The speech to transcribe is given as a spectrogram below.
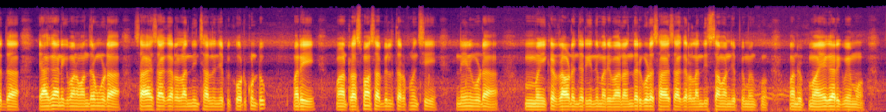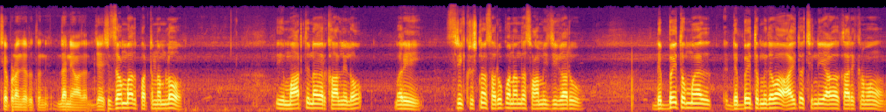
పెద్ద యాగానికి మనం అందరం కూడా సహాయ సహకారాలు అందించాలని చెప్పి కోరుకుంటూ మరి మా ట్రస్మా సభ్యుల తరఫు నుంచి నేను కూడా ఇక్కడ రావడం జరిగింది. మరి వాళ్ళందరూ కూడా సహాయ సహకారాలు అందిస్తామని చెప్పి మేము మన మా అయ్యగారికి మేము చెప్పడం జరుగుతుంది. ధన్యవాదాలు. జై నిజామాబాద్ పట్టణంలో ఈ మారుతినగర్ కాలనీలో మరి శ్రీ కృష్ణ స్వరూపానంద స్వామీజీ గారు డెబ్బై తొమ్మిది డెబ్బై తొమ్మిదవ ఆయుధ చండీ యాగ కార్యక్రమం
